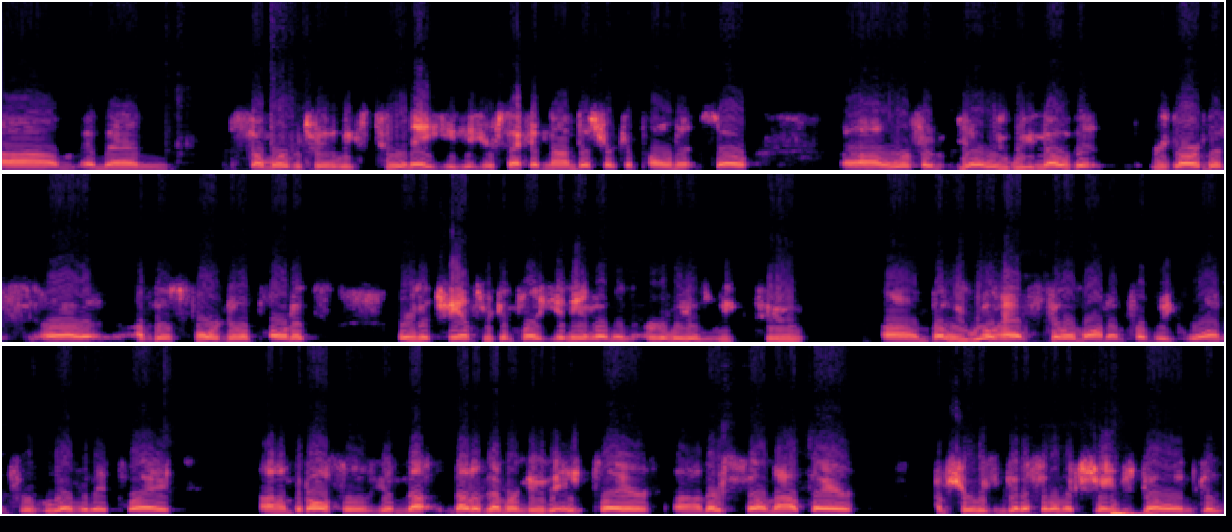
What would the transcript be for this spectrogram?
um, and then somewhere between weeks two and eight, you get your second non-district opponent. So uh, we're from, you know, we, we know that regardless uh, of those four new opponents, there's a chance we can play any of them as early as week two. Um, but we will have film on them from week one for whoever they play. Um, but also, you know, not, none of them are new to eight player. Uh, there's film out there. I'm sure we can get a film exchange going because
